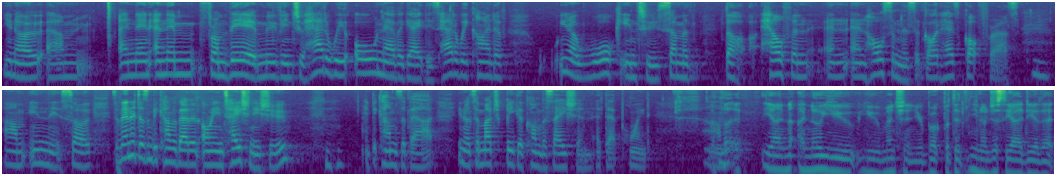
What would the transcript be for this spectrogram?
you know, um, and then and then from there move into how do we all navigate this? How do we kind of, you know, walk into some of the health and, and, and wholesomeness that God has got for us um, in this. So, so then it doesn't become about an orientation issue. it becomes about, you know, it's a much bigger conversation at that point. I thought- yeah, I kn- I know you you mentioned it in your book, but the, you know, just the idea that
